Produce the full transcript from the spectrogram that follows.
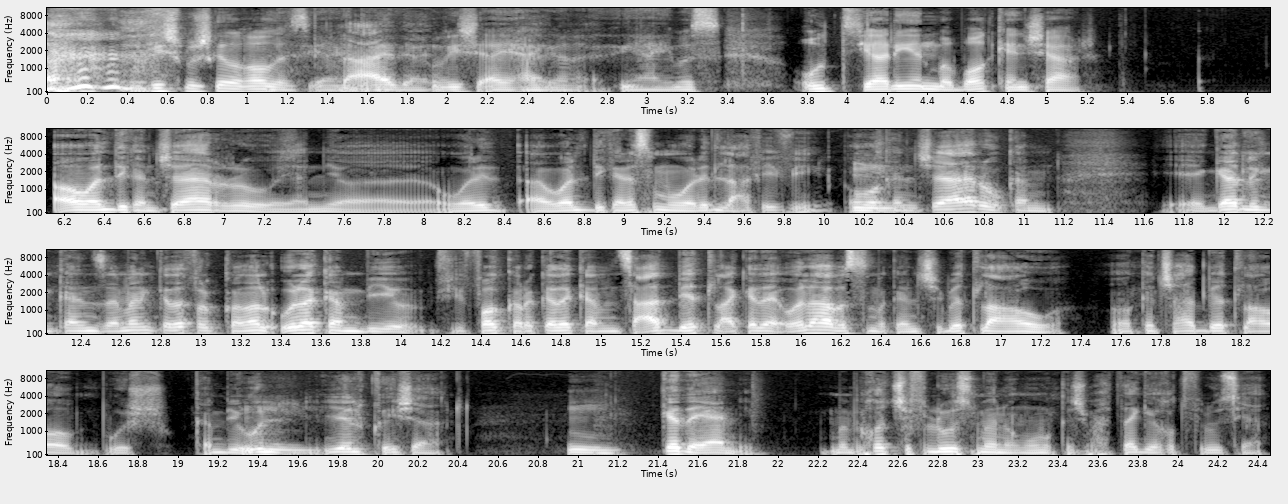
مفيش مشكلة خالص يعني. لا، عادي، عادي. مفيش أي حاجة. يعني بس قلت يعني إن باباك كان شاعر. آه والدي كان شاعر ويعني آه، والد آه، والدي كان اسمه وليد العفيفي هو. كان شاعر وكان جاد كان زمان كده في القناة الأولى كان بي في فقرة كده كان ساعات بيطلع كده يقولها بس ما كانش بيطلع هو ما كانش حابب يطلع هو بوشه كان بيقول مم. يلقي شعر. كده يعني ما بياخدش فلوس منهم وما كانش محتاج ياخد فلوس يعني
